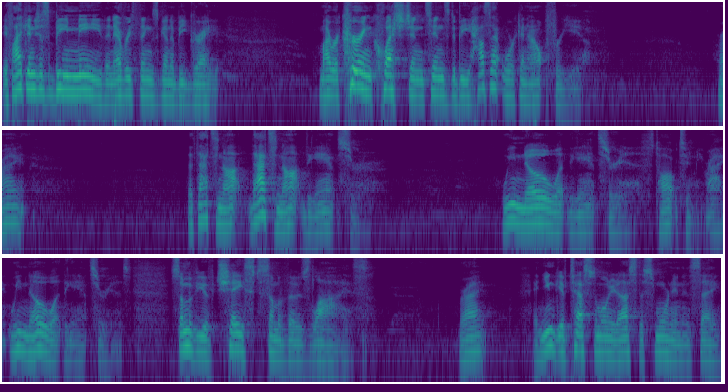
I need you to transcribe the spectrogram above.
if I can just be me, then everything's going to be great. My recurring question tends to be how's that working out for you? Right? That that's not, that's not the answer. We know what the answer is. Talk to me, right? We know what the answer is. Some of you have chased some of those lies, right? And you can give testimony to us this morning and say,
